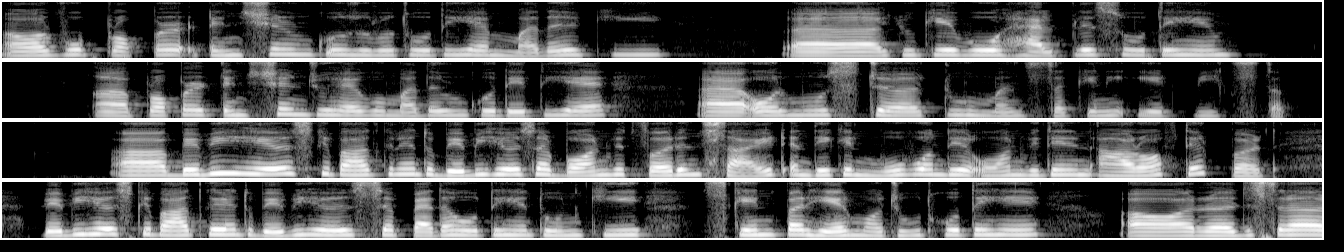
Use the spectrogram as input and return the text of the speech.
और वो प्रॉपर अटेंशन उनको ज़रूरत होती है मदर की क्योंकि वो हेल्पलेस होते हैं। प्रॉपर अटेंशन जो है वो मदर उनको देती है ऑलमोस्ट टू मंथ्स तक, यानी एट वीक्स तक। बेबी हेयर्स की बात करें तो baby hares are born with fur in side and they can move on their on within hour of their birth baby hares की बात करें तो बेबी हेयर्स जब पैदा होते हैं तो उनकी स्किन पर हेयर मौजूद होते हैं और जिस तरह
